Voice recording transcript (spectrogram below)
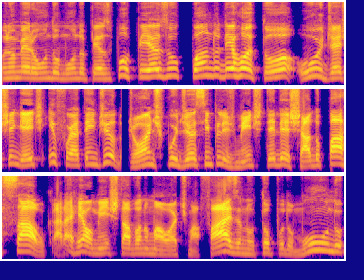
o número 1 um do mundo peso por peso, quando derrotou o Justin Gate e foi atendido. Jones podia simplesmente ter deixado passar, o cara realmente estava numa ótima fase, no topo do mundo,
